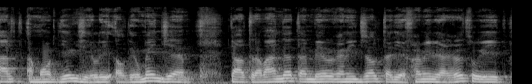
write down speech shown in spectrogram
Art, Amor i Exili el diumenge. D'altra banda, també organitza el taller familiar gratuït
